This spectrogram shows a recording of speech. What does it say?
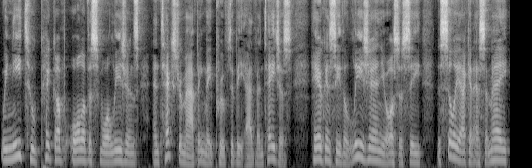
We need to pick up all of the small lesions, and texture mapping may prove to be advantageous. Here you can see the lesion. You also see the celiac and SMA.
